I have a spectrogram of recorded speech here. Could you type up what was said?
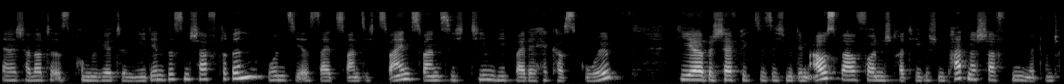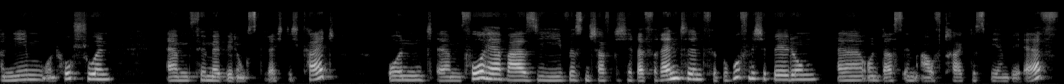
Äh, Charlotte ist promovierte Medienwissenschaftlerin und sie ist seit 2022 Teamlead bei der Hacker School. Hier beschäftigt sie sich mit dem Ausbau von strategischen Partnerschaften mit Unternehmen und Hochschulen ähm, für mehr Bildungsgerechtigkeit und ähm, vorher war sie wissenschaftliche Referentin für berufliche Bildung äh, und das im Auftrag des BMBF.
